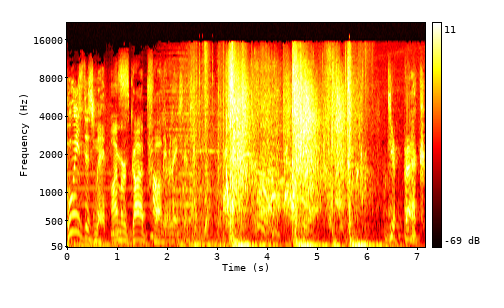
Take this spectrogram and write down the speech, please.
Who is this man? I'm her godfather. related. Get back.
